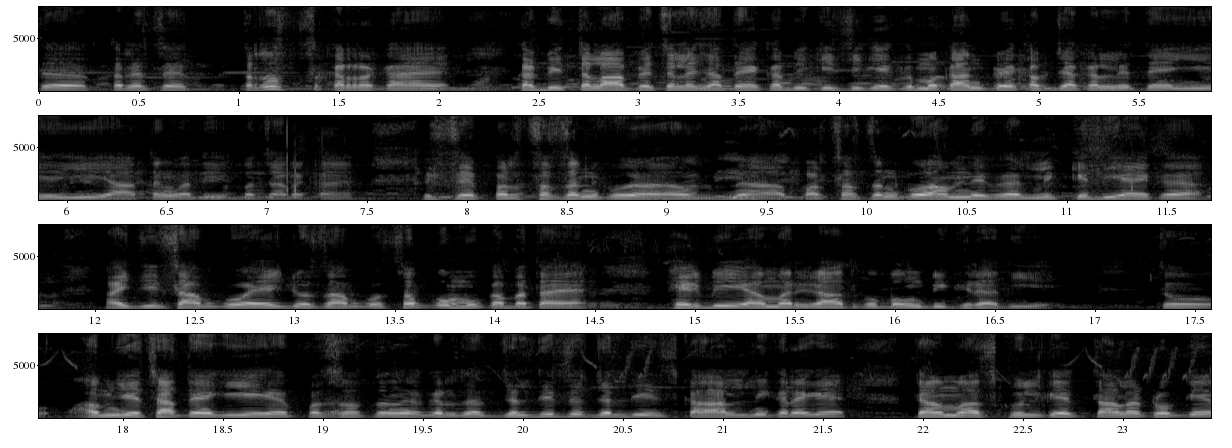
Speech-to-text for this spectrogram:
तरह से त्रस्त कर रखा है। कभी तालाब पे चले जाते हैं, कभी किसी के मकान पे कब्जा कर लेते हैं। ये ये आतंकवादी बचा रखा है। इससे प्रशासन को प्रशासन को हमने लिख के दिया है आई जी साहब को एच साहब को, सबको मौका बताया फिर भी हमारी रात को बाउंड्री गिरा दी है। तो हम ये चाहते हैं कि ये प्रशासन अगर जल्दी से जल्दी इसका हल नहीं करेंगे तो हम स्कूल के ताला ठोके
